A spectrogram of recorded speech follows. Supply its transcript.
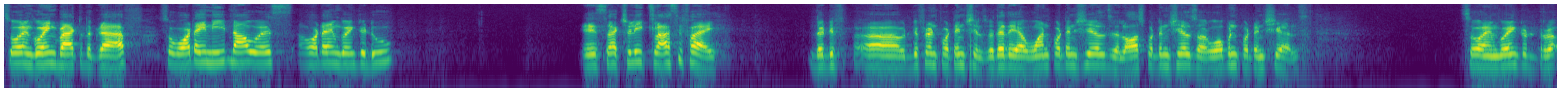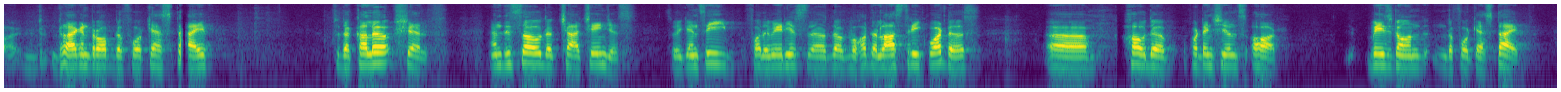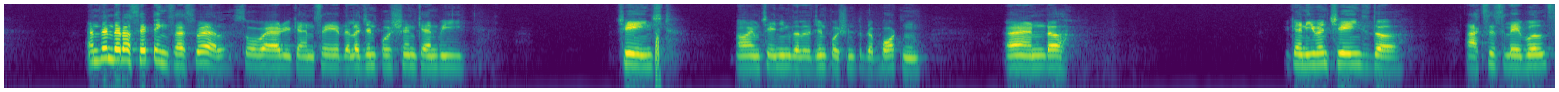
So I'm going back to the graph. So what I need now is, what I'm going to do is actually classify the dif uh, different potentials, whether they are won potentials, the loss potentials, or open potentials. So I'm going to dra drag and drop the forecast type to the color shelf. And this is how the chart changes. So you can see for the various, uh, the, the last three quarters, uh, how the potentials are based on the forecast type. And then there are settings as well. So where you can say the legend position can be changed now I'm changing the legend position to the bottom. And uh, you can even change the axis labels.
